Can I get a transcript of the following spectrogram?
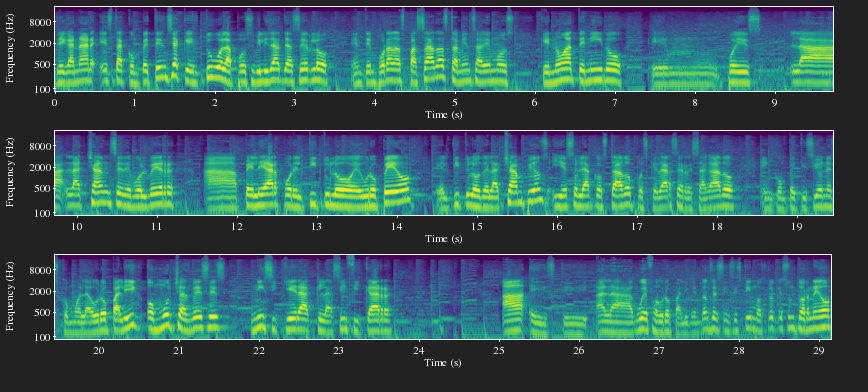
ganar esta competencia que tuvo la posibilidad de hacerlo en temporadas pasadas. También sabemos que no ha tenido em, pues la, la chance de volver a pelear por el título europeo el título de la Champions y eso le ha costado pues quedarse rezagado en competiciones como la Europa League o muchas veces ni siquiera clasificar a, este, a la UEFA Europa League. Entonces, insistimos, creo que es un torneo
